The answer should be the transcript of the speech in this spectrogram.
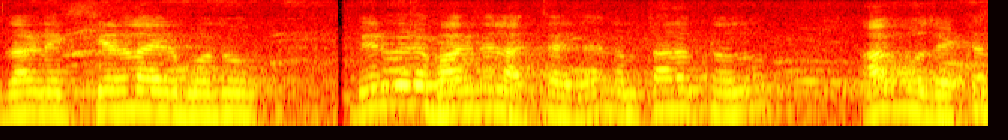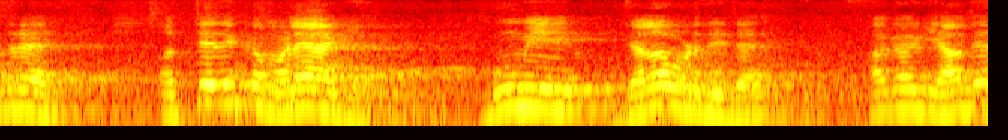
ಉದಾಹರಣೆಗೆ ಕೇರಳ ಇರ್ಬೋದು, ಬೇರೆ ಬೇರೆ ಭಾಗದಲ್ಲಿ ಇದೆ, ನಮ್ಮ ತಾಲೂಕಿನಲ್ಲೂ ಆಗ್ಬೋದು. ಯಾಕಂದರೆ ಅತ್ಯಧಿಕ ಮಳೆ ಆಗಿ ಭೂಮಿ ಜಲ ಒಡೆದಿದೆ. ಹಾಗಾಗಿ ಯಾವುದೇ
